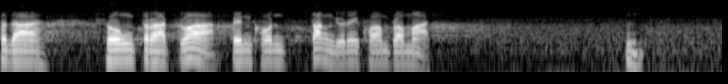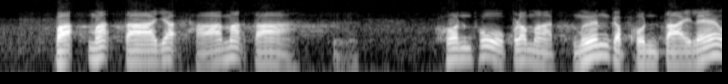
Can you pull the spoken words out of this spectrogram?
สดาทรงตรัสว่าเป็นคน ตั้งอยู่ในความประมาทปะมะตายะถามะตา คนผู้ประมาทเหมือนกับคนตายแล้ว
